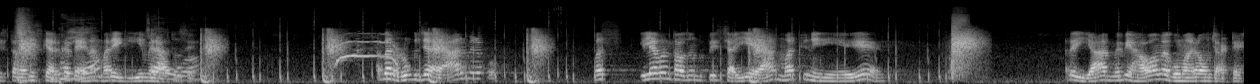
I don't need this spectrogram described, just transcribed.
इस तरह की इसकी हरकत है ना मरेगी ये मेरे हाथों से। अबे रुक जा यार मेरे को। बस इलेवन थाउज़ेंड रुपीज़ चाहिए यार मर क्यों नहीं है ये? अरे यार मैं भी हवा में घुमा रहा हूँ चाटे।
